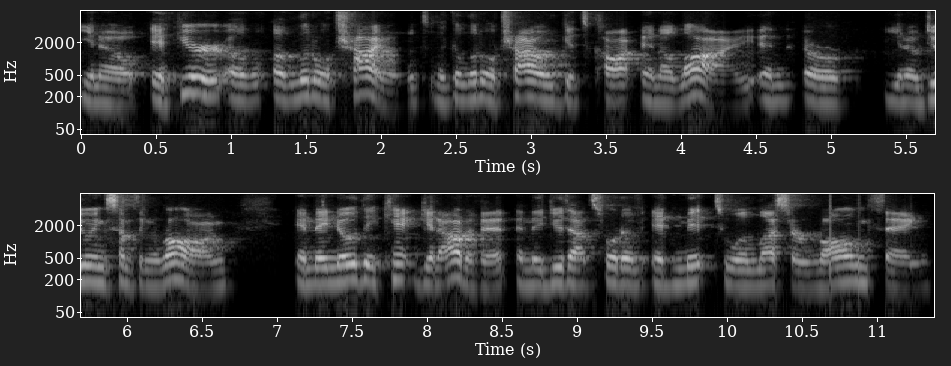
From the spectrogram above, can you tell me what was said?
you know, if you're a, a little child, like a little child gets caught in a lie and, or, you know, doing something wrong and they know they can't get out of it and they do that sort of admit to a lesser wrong thing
